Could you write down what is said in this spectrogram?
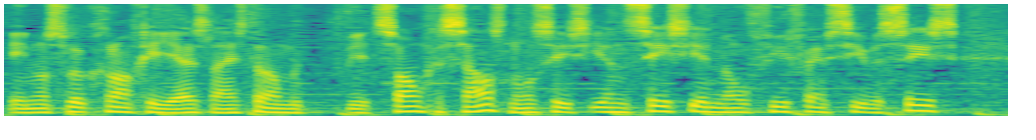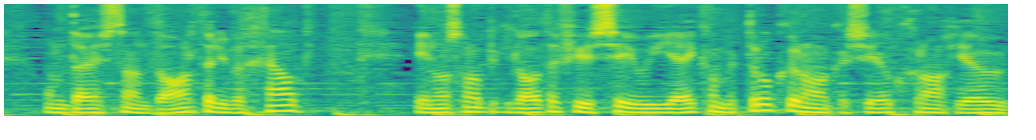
En ons wil ook graag hê jy as luisteraar moet weet saamgesels 061 610 4576 om daai standaard tariewe geld en ons gaan 'n bietjie later vir jou sê hoe jy kan betrokke raak as jy ook graag jou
